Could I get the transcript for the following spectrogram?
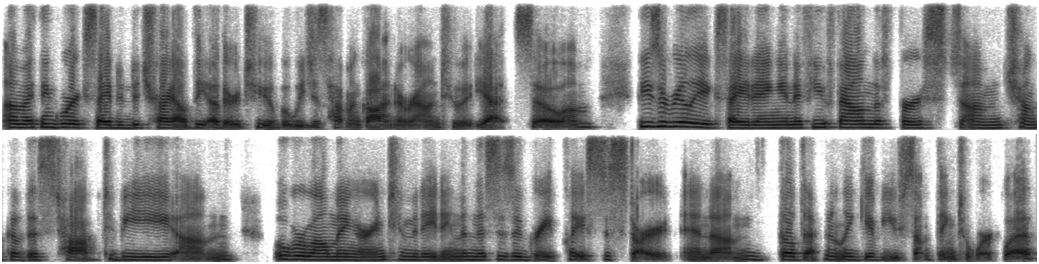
Um, I think we're excited to try out the other two, but we just haven't gotten around to it yet. So um, these are really exciting. And if you found the first um, chunk of this talk to be um, overwhelming or intimidating, then this is a great place to start. And um, they'll definitely give you something to work with.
